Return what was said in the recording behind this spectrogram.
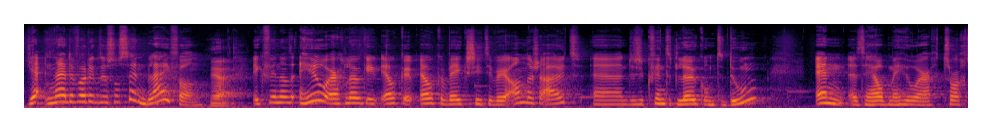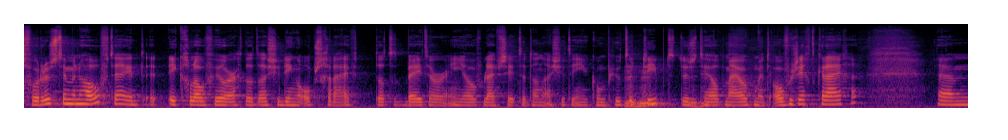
Ja, nou, daar word ik dus ontzettend blij van. Ja, Ik vind het heel erg leuk. Ik- Elke, elke week ziet er weer anders uit. Eh, dus ik vind het leuk om te doen. En het helpt me heel erg. Het zorgt voor rust in mijn hoofd. Hè. Ik geloof heel erg dat als je dingen opschrijft, dat het beter in je hoofd blijft zitten dan als je het in je computer Mhm. typt. Dus het Mhm. helpt mij ook met overzicht krijgen. Ehm,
